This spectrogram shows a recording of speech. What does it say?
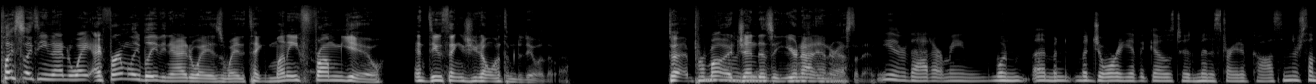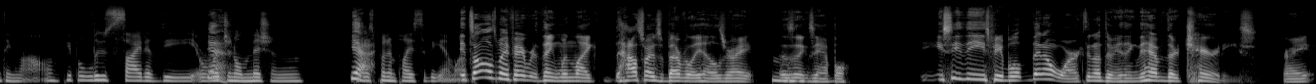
places like the United Way. I firmly believe the United Way is a way to take money from you and do things you don't want them to do with it with. To promote Oh, agendas that you're not interested in. Either that or, I mean, when a majority of it goes to administrative costs, and there's something wrong. People lose sight of the original mission that Yeah, was put in place to begin with. it's always my favorite thing when like the Housewives of Beverly Hills, right? As an Mhm. example, you see these people. They don't work. They don't do anything. They have their charities, right?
